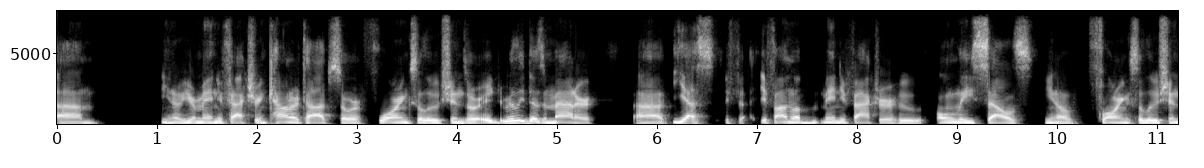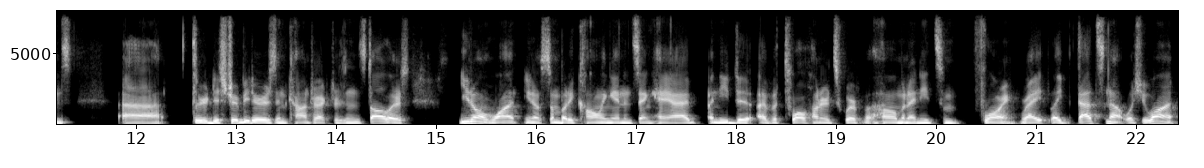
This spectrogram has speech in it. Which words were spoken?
um, you know, you're manufacturing countertops or flooring solutions, or it really doesn't matter. Uh, yes, if if I'm a manufacturer who only sells, you know, flooring solutions, uh, through distributors and contractors and installers you don't want you know somebody calling in and saying hey i, I need to i have a 1200 square foot home and i need some flooring right? Like that's not what you want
